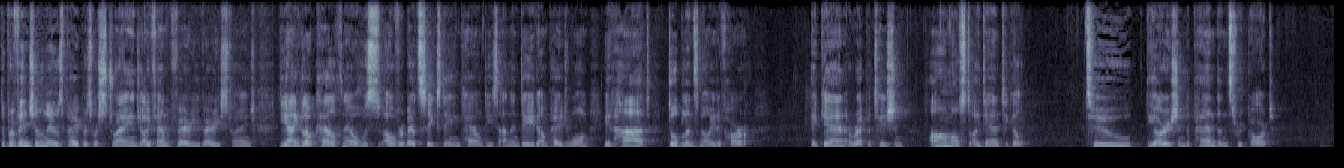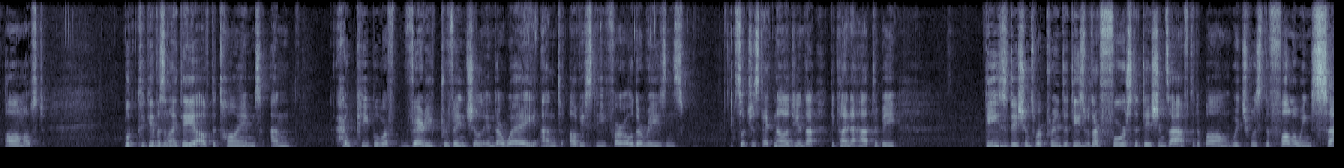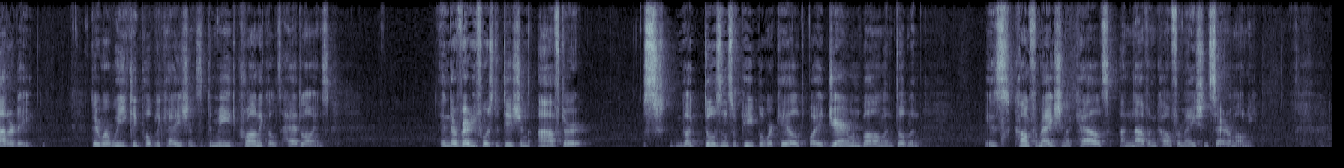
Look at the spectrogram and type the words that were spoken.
The provincial newspapers were strange. I found it very, very strange. The Anglo Celt now was over about 16 counties, and indeed on page one it had Dublin's Night of Horror. Again, a repetition, almost identical to the Irish Independence report. Almost. But to give us an idea of the times and how people were very provincial in their way, and obviously for other reasons, such as technology and that, they kind of had to be. These editions were printed, these were their first editions after the bomb, which was the following Saturday. They were weekly publications. The Meath Chronicles headlines. In their very first edition, after like dozens of people were killed by a German bomb in Dublin, is confirmation at Kells and Navan confirmation ceremony.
